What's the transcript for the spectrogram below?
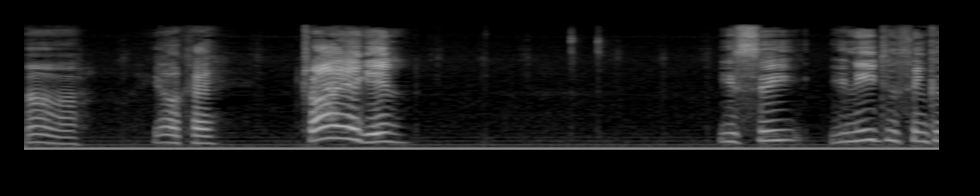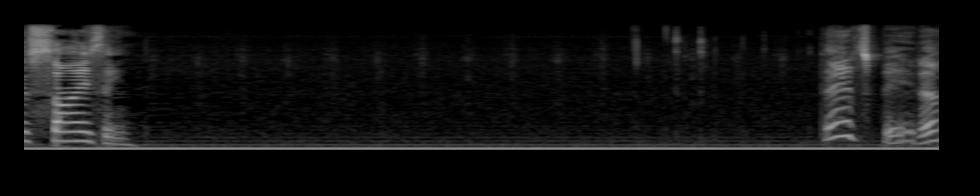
Ah, yeah, okay. Try again. You see, you need to think of sizing. That's better.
